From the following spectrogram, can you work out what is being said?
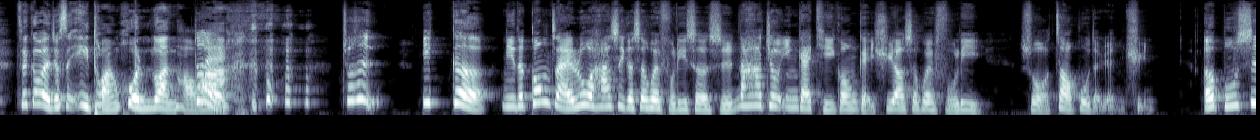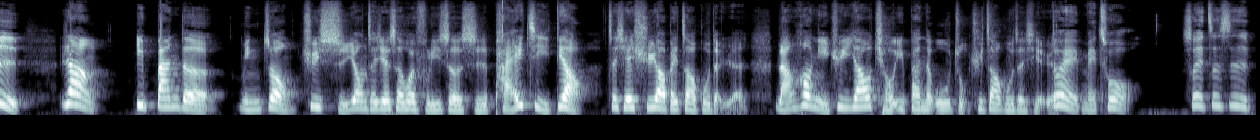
这根本就是一团混乱，好吗？对，就是。一个你的公宅，如果它是一个社会福利设施，那它就应该提供给需要社会福利所照顾的人群，而不是让一般的民众去使用这些社会福利设施，排挤掉这些需要被照顾的人，然后你去要求一般的屋主去照顾这些人。对，没错。所以这是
